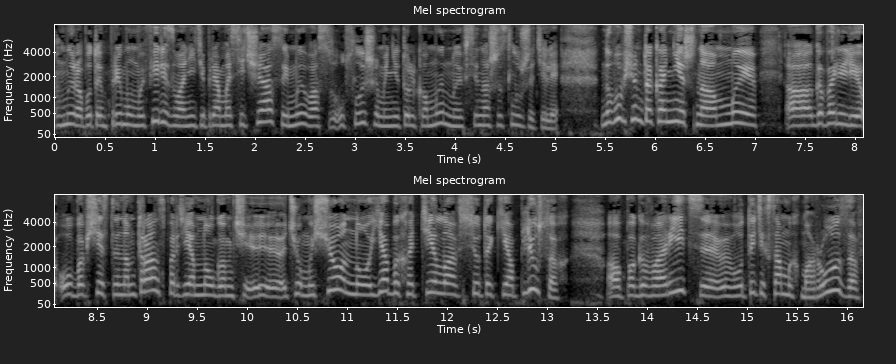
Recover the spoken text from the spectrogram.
мы работаем в прямом эфире, звоните прямо сейчас, и мы вас услышим, и не только мы, но и все наши слушатели. Ну, в общем-то, конечно, мы э, говорили об общественном транспорте, о многом ч- чем еще, но я бы хотела все-таки о плюсах э, поговорить, э, вот этих самых морозов,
